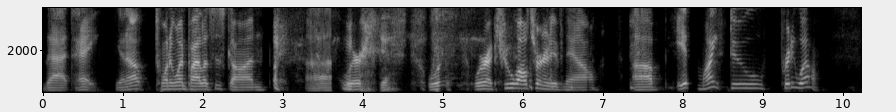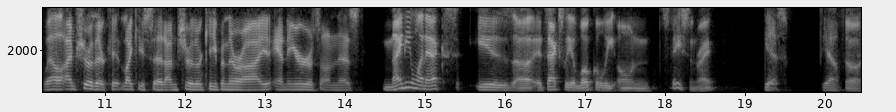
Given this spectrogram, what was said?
that hey, you know, 21 Pilots is gone. Uh, we're Yes. we're we're a true alternative now. Uh, it might do pretty well. Well, I'm sure they're like you said. I'm sure they're keeping their eye and ears on this. 91X is uh, it's actually a locally owned station, right? Yes. Yeah. So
